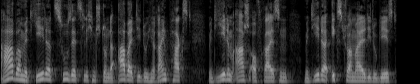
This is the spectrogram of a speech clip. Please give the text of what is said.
aber mit jeder zusätzlichen Stunde Arbeit, die du hier reinpackst, mit jedem Arsch aufreißen, mit jeder Extra-Mile, die du gehst,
